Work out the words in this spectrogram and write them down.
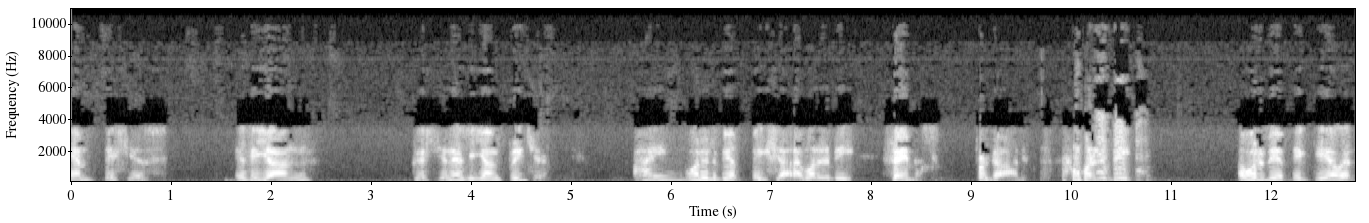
ambitious as a young Christian, as a young preacher. I wanted to be a big shot. I wanted to be famous for God. I wanted to be, I wanted to be a big deal. And,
